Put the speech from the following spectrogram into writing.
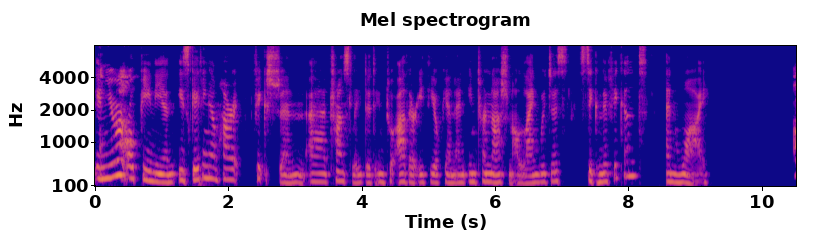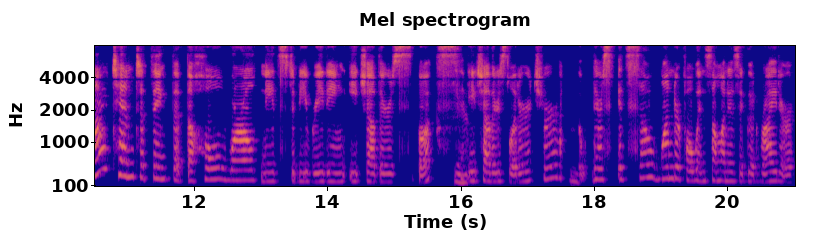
In your opinion, is getting Amharic fiction uh, translated into other Ethiopian and international languages significant and why? I tend to think that the whole world needs to be reading each other's books, yeah. each other's literature. Mm. There's it's so wonderful when someone is a good writer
